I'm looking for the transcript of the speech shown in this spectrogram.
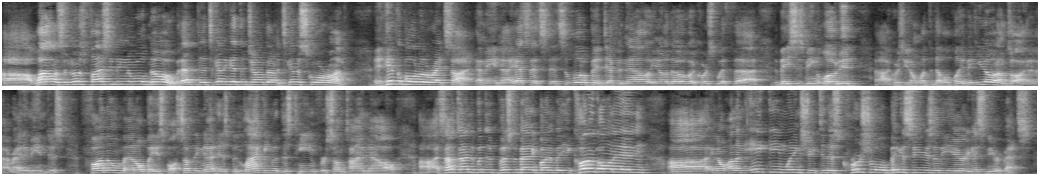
Uh, wow, is the most flashy thing in the world? No, but that, it's going to get the job done. It's going to score a run and hit the ball to the right side. I mean, uh, yes, it's, it's a little bit different now, you know, though, of course, with uh, the bases being loaded. Uh, of course, you don't want the double play, but you know what I'm talking about, right? I mean, just fundamental baseball, something that has been lacking with this team for some time now. Uh, it's not time to the, push the panic button, but you could have gone in, uh, you know, on an eight-game winning streak to this crucial, biggest series of the year against the New York Mets.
